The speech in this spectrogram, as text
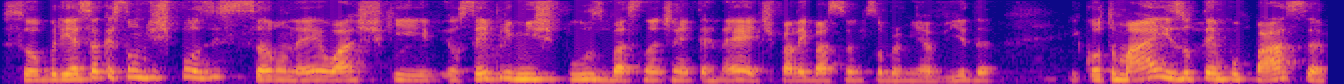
sobre essa questão de exposição, né? Eu acho que eu sempre me expus bastante na internet, falei bastante sobre a minha vida, e quanto mais o tempo passa,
